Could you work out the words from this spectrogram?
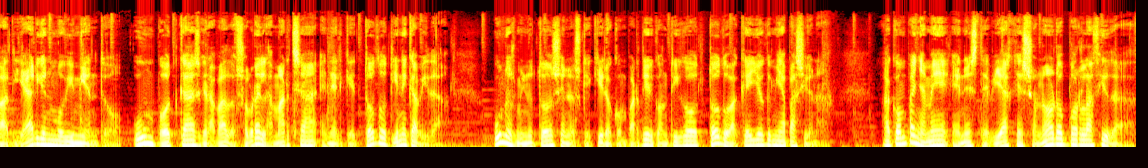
a Diario en Movimiento, un podcast grabado sobre la marcha en el que todo tiene cabida. Unos minutos en los que quiero compartir contigo todo aquello que me apasiona. Acompáñame en este viaje sonoro por la ciudad.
